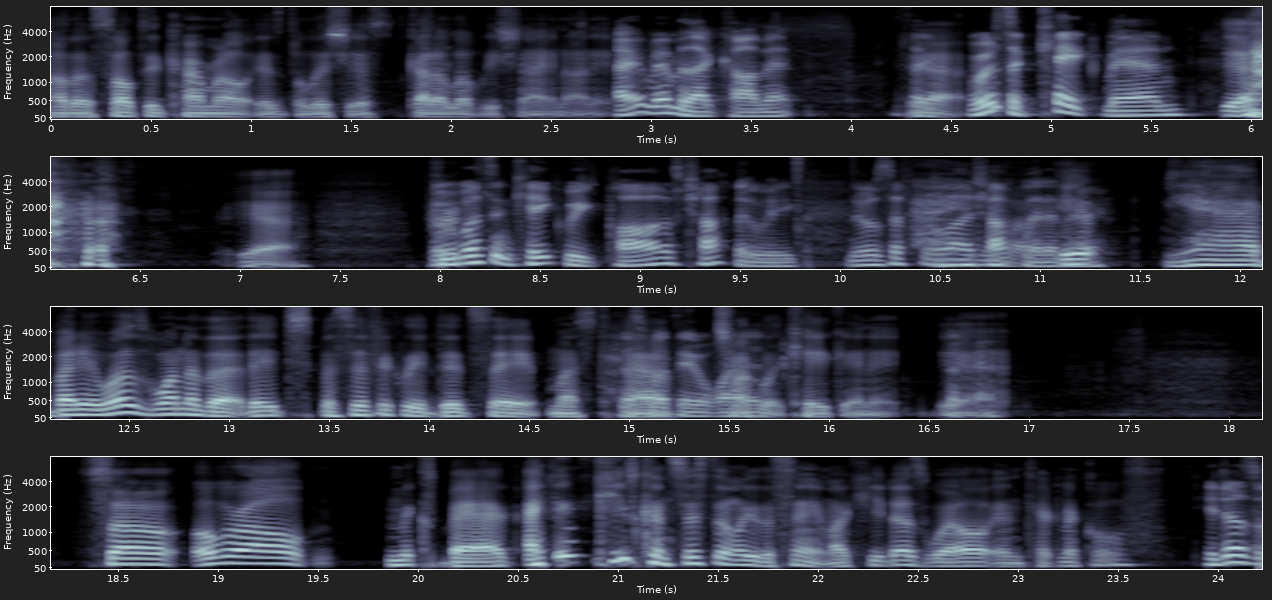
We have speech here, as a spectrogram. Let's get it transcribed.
although salted caramel is delicious. Got a lovely shine on it. I remember that comment. It's like, Yeah. where's the cake, man? Yeah. yeah. But it wasn't cake week, Paul. It was chocolate week. There was definitely a lot of chocolate in It- there. Yeah, but it was one of the, they specifically did say it must That's what have they wanted. chocolate cake in it. Yeah. Okay. So overall, mixed bag. I think he's consistently the same. Like he does well in technicals. He does,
